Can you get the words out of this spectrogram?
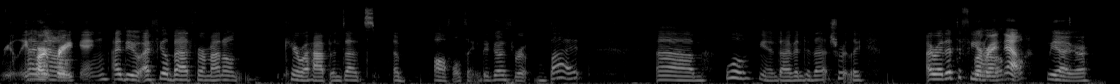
really I know. heartbreaking. I do. I feel bad for him. I don't care what happens. That's a awful thing to go through. But um, we'll you know dive into that shortly. I read at the Or funeral. right now. Yeah, are.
